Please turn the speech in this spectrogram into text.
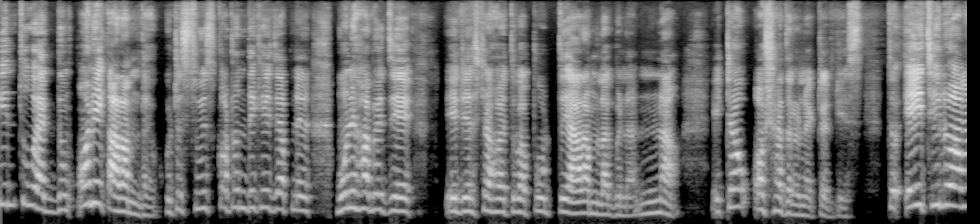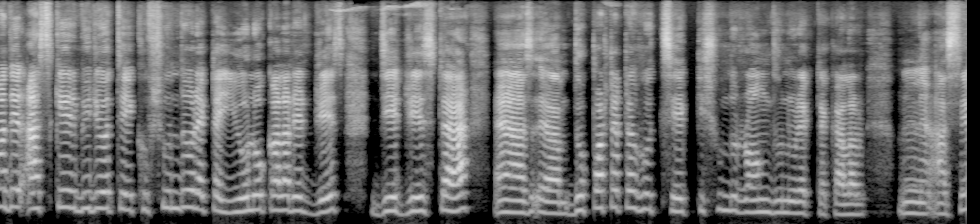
কিন্তু একদম অনেক আরামদায়ক। ওটা সুইস কটন দেখে যে আপনার মনে হবে যে এই ড্রেসটা হয়তো বা পরতে আরাম লাগবে না। না, এটাও অসাধারণ একটা ড্রেস। তো এই ছিল আমাদের আজকের ভিডিওতে খুব সুন্দর একটা ইয়েলো কালারের ড্রেস। যে ড্রেসটা দোপাট্টাটা হচ্ছে কি সুন্দর রং ধনুর একটা কালার আছে।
